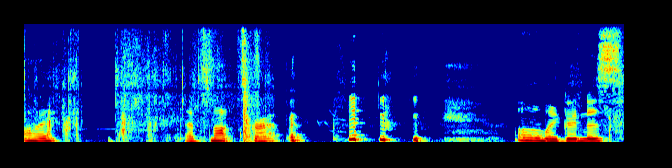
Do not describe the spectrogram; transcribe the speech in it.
All right. That's not scrap. oh my goodness.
